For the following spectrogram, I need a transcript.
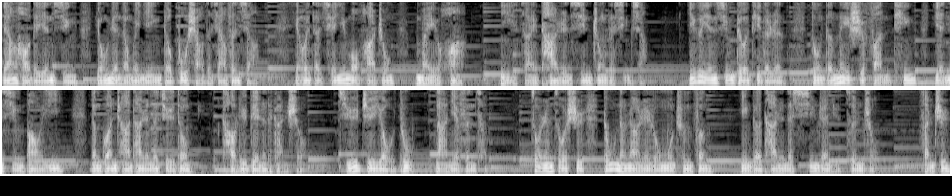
良好的言行永远能为你赢得不少的加分项，也会在潜移默化中美化你在他人心中的形象。一个言行得体的人，懂得内视反听，言行报一，能观察他人的举动，考虑别人的感受，举止有度，拿捏分寸，做人做事都能让人如沐春风，赢得他人的信任与尊重。反之，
